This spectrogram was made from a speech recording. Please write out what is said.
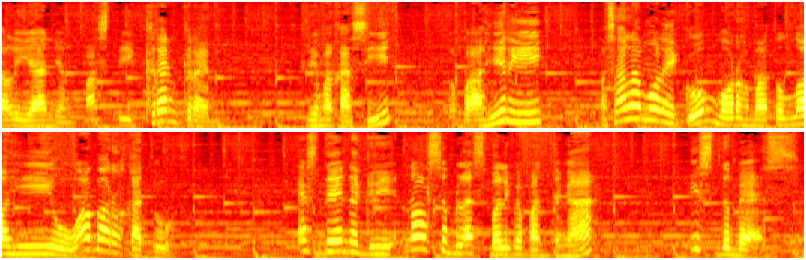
kalian yang pasti keren-keren. Terima kasih. Bapak akhiri. Assalamualaikum warahmatullahi wabarakatuh. SD Negeri 011 Balikpapan Tengah is the best.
